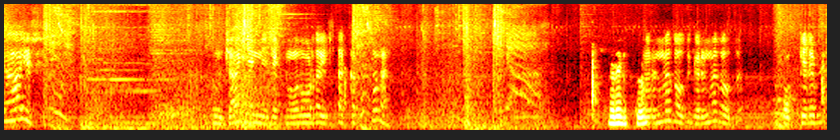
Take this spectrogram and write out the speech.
ya hayır. Can yenileyecektim onu orada iki dakika tutsana. Nereye gitti o? Görünmez oldu görünmez oldu. Ok gelebilir.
